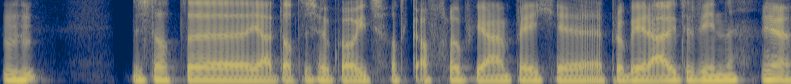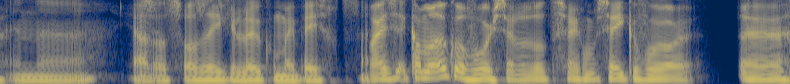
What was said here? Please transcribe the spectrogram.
Mhm. Dus dat, ja, dat is ook wel iets wat ik afgelopen jaar een beetje proberen uit te vinden. Ja. En ja, dat is wel zeker leuk om mee bezig te zijn. Maar ik kan me ook wel voorstellen dat, zeg maar, zeker voor eh,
